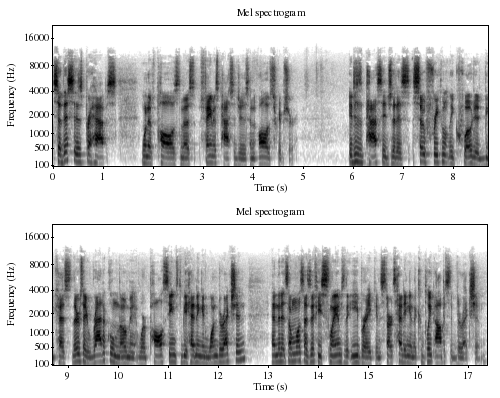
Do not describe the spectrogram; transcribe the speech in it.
So, this is perhaps one of Paul's most famous passages in all of Scripture. It is a passage that is so frequently quoted because there's a radical moment where Paul seems to be heading in one direction, and then it's almost as if he slams the e brake and starts heading in the complete opposite direction.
